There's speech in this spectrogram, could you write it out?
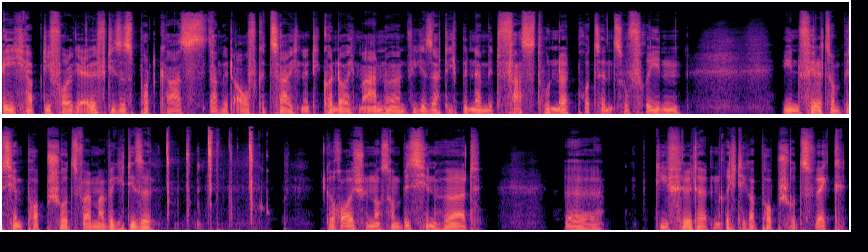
ich habe die Folge 11 dieses Podcasts damit aufgezeichnet. Die könnt ihr euch mal anhören. Wie gesagt, ich bin damit fast 100% zufrieden. Ihnen fehlt so ein bisschen Popschutz, weil man wirklich diese Geräusche noch so ein bisschen hört. Äh, die filtert ein richtiger Popschutz weg.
